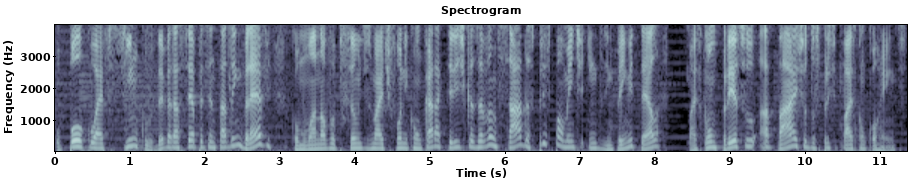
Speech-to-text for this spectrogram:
O Poco F5 deverá ser apresentado em breve como uma nova opção de smartphone com características avançadas, principalmente em desempenho e tela, mas com preço abaixo dos principais concorrentes.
